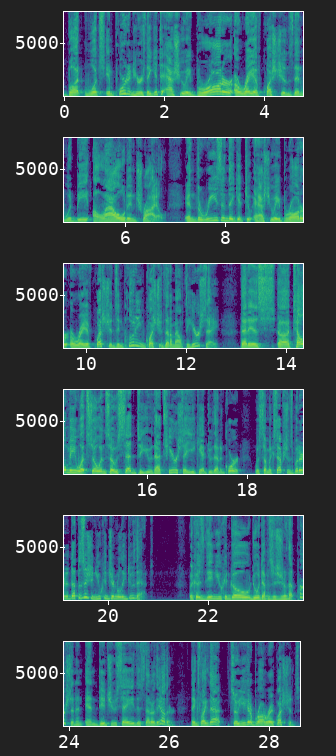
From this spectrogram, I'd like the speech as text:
But what's important here is they get to ask you a broader array of questions than would be allowed in trial. And the reason they get to ask you a broader array of questions, including questions that amount to hearsay, that is, uh, tell me what so and so said to you. That's hearsay. You can't do that in court with some exceptions, but in a deposition, you can generally do that because then you can go do a deposition of that person. And, and did you say this, that, or the other? Things like that. So you get a broad array of questions.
